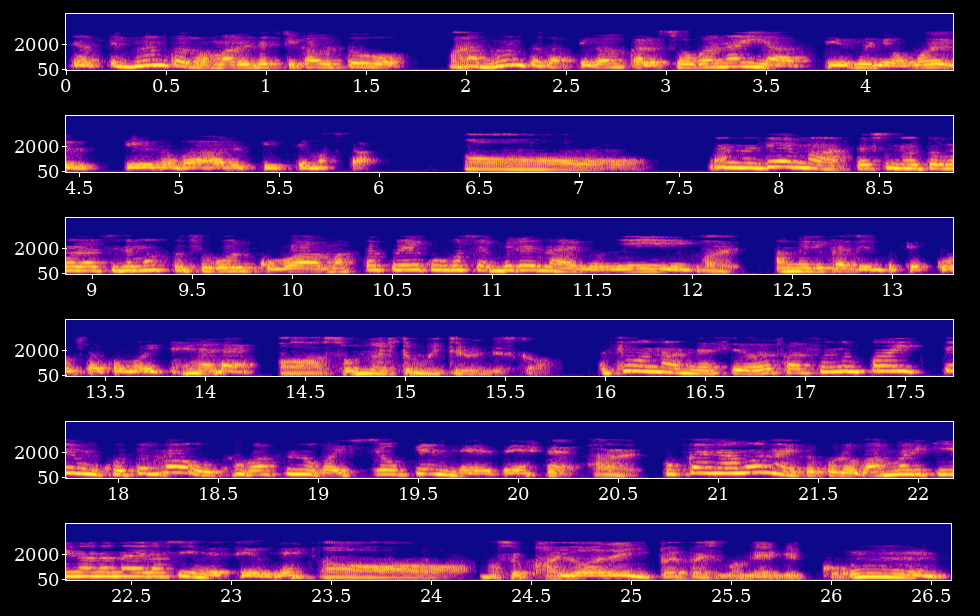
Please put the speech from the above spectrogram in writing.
ちゃって文化がまるで違うと、はいまあ文化が違うからしょうがないやっていうふうに思えるっていうのがあるって言ってました。ああ。なので、まあ私の友達でもっとすごい子は全く英語が喋れないのに、はい。アメリカ人と結婚した子もいて、ああ、そんな人もいてるんですか？そうなんですよ。だからその場合ってもう言葉を交わすのが一生懸命で、はい。他に合わないところがあんまり気にならないらしいんですよね。ああ。もうそれ会話でいっぱいいっぱいですもんね、結構う。ん。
